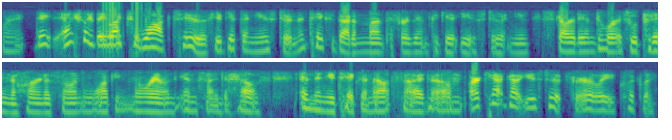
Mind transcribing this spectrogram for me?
right. They actually they like to walk too if you get them used to it. And it takes about a month for them to get used to it. And you start indoors with putting the harness on and walking them around inside the house, and then you take them outside. Um, our cat got used to it fairly quickly.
